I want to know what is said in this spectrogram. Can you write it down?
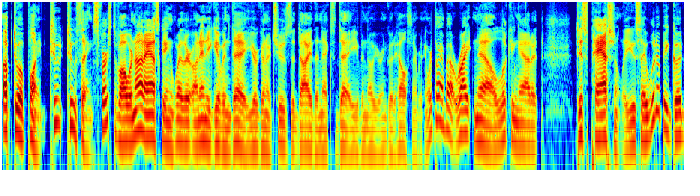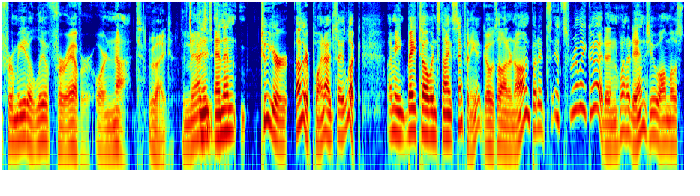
up to a point. Two two things. First of all, we're not asking whether on any given day you're going to choose to die the next day, even though you're in good health and everything. We're talking about right now, looking at it dispassionately. You say, would it be good for me to live forever or not? Right. Imagine. And, and then to your other point, I'd say, look, I mean, Beethoven's Ninth Symphony, it goes on and on, but it's it's really good. And when it ends, you almost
